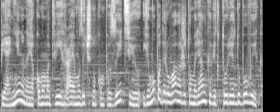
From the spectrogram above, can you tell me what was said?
Піаніно, на якому Матвій грає музичну композицію, йому подарувала житомирянка Вікторія Дубовик.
